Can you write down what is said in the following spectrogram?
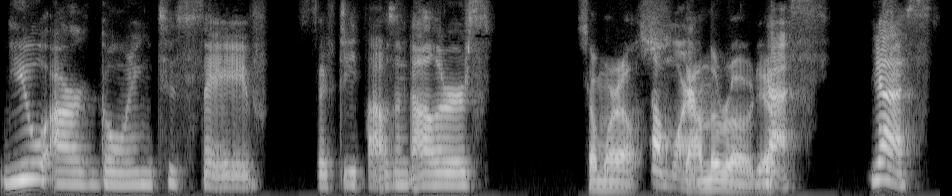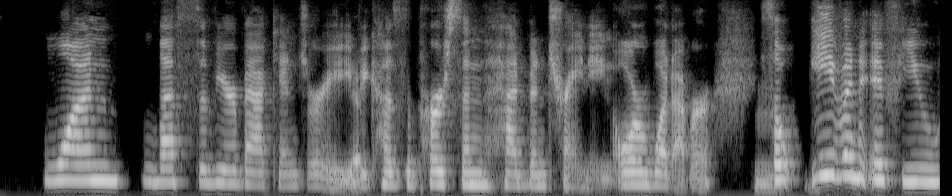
you are going to save $50,000 somewhere else, Somewhere. down the road. Yeah. Yes. Yes. One less severe back injury Yep. because the person had been training or whatever. Hmm. So even if you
